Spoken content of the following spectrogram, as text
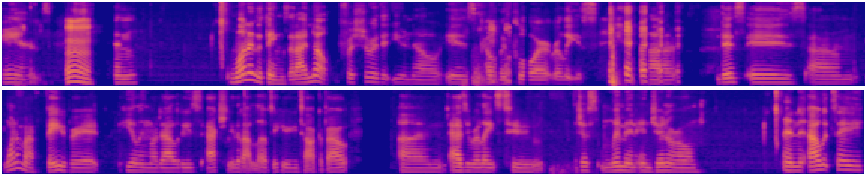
hands. Mm. And one of the things that I know for sure that you know is pelvic floor release. Uh, this is um, one of my favorite healing modalities, actually, that I love to hear you talk about um, as it relates to just women in general. And I would say,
